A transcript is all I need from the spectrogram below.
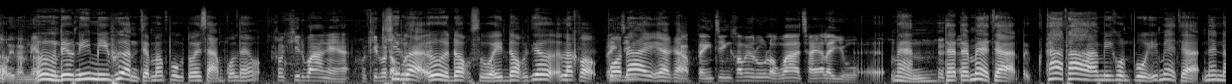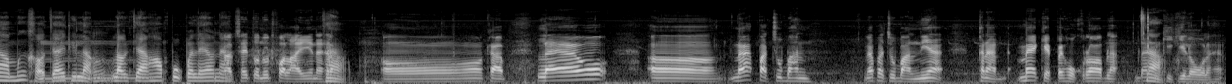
สวยแบบเนี้ยเออเดี๋ยวนี้มีเพื่อนจะมาปลูกตัวสามคนแล้ว เขาคิดว่าไงฮะเขาคิดว่าดอกคิดว่าเออ ดอกสวยดอกเยอะแล้วก็แต่พอจริงๆได้อะครัค่ะบแต่จริงๆเขาไม่รู้หรอกว่าใช้อะไรอยู่ แม่นแต่แต่แม่จะถ้าถ้ามีคนปลูกอีแม่จะแนะนำให้เขาใจทีหลังอืมหลังจากเขาปลูกไปแล้วคนะรับใช้ตัวนุชฟอร์ไลท์นะครัจ้าบอ๋อครับ แล้วเอ่อณปัจจุบันณปัจจุบันเนี่ยขนาดแม่เก็บไปหกรอบแล้วได้ไปกี่กิโลแล้วฮะ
